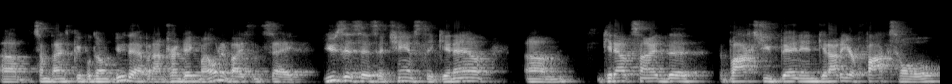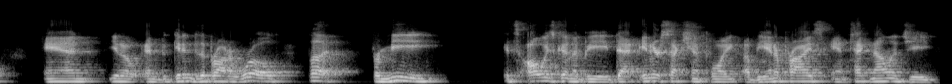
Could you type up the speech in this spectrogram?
um, sometimes people don't do that but i'm trying to take my own advice and say use this as a chance to get out um, get outside the, the box you've been in get out of your foxhole and you know and get into the broader world. But for me, it's always going to be that intersection point of the enterprise and technology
